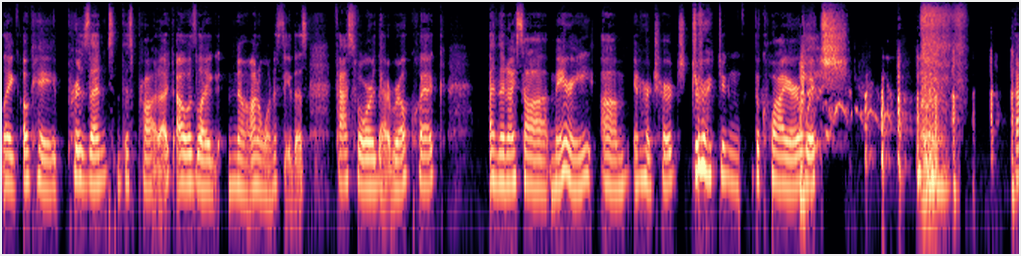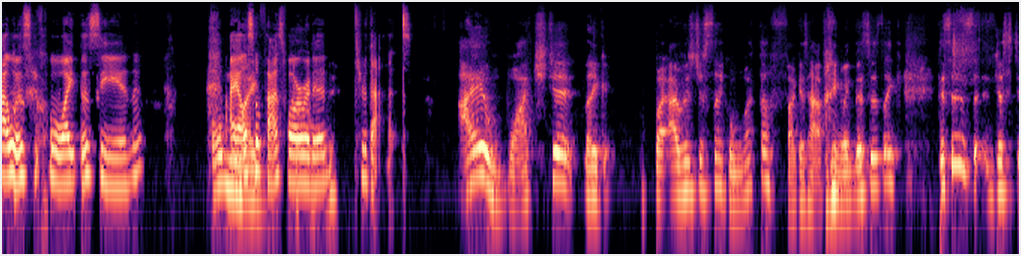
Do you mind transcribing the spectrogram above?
like, okay, present this product, I was like, no, I don't want to see this. Fast forward that real quick. And then I saw Mary um in her church directing the choir, which that was quite the scene. Oh I also fast forwarded through that. I watched it like, but I was just like, what the fuck is happening? Like, this is like, this is just,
